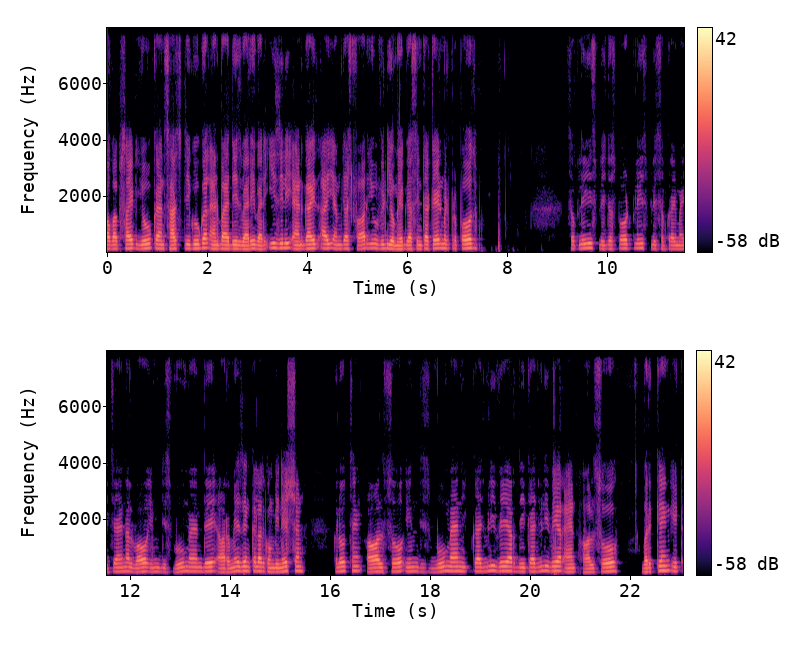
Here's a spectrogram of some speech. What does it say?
of website you can search the google and buy these very very easily. And guys i am just for you. Video make just entertainment purpose so please please the support. Please please subscribe my channel. Wow in this woman they are amazing color combination clothing also in this woman casually wear the casually wear and also working it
